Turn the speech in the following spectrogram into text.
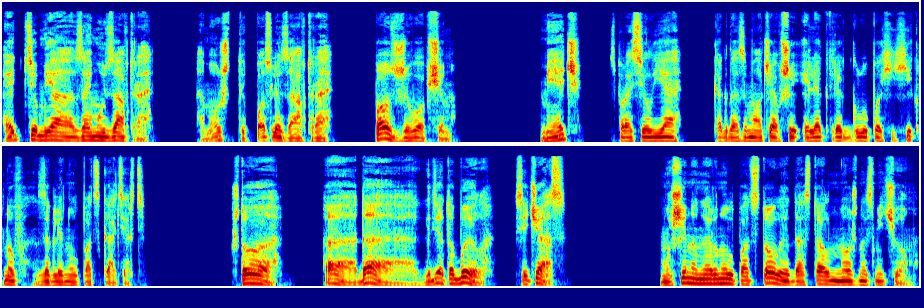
Этим я займусь завтра, а может и послезавтра. Позже, в общем. Меч? спросил я, когда замолчавший электрик глупо хихикнув заглянул под скатерть. Что? А, да, где-то был. Сейчас. Мужчина нырнул под стол и достал ножны с мечом.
